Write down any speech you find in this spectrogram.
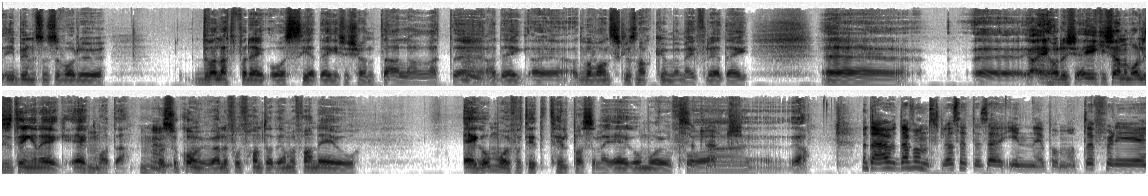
i begynnelsen så var du Det var lett for deg å si at jeg ikke skjønte, eller at, eh, at, jeg, eh, at det var vanskelig å snakke med meg fordi at jeg eh, eh, ja, jeg, hadde ikke, jeg gikk ikke gjennom alle disse tingene, jeg, jeg på en måte. Men så kom vi veldig fort frem til at ja, men faen, det er jo Jeg òg må jo få tid til å tilpasse meg. Jeg òg må jo få eh, Ja. Men det er, det er vanskelig å sette seg inn i, på en måte, fordi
